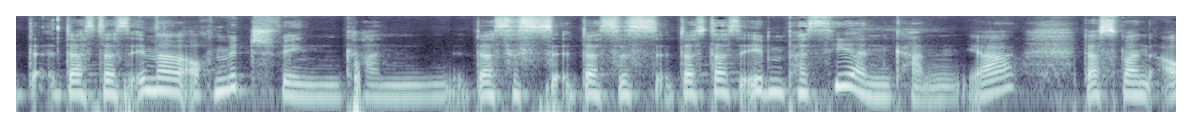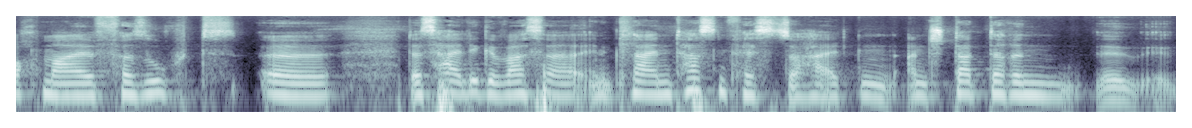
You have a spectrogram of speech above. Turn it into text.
dass das immer auch mitschwingen kann, dass es, dass es, dass das eben passieren kann, ja, dass man auch mal versucht, äh, das heilige Wasser in kleinen Tassen festzuhalten, anstatt darin äh,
